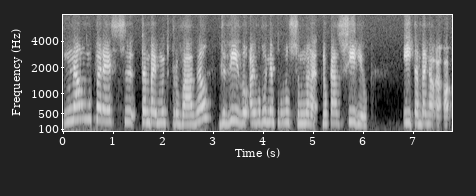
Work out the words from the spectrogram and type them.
não me parece também muito provável, devido ao envolvimento russo na, no caso sírio e também ao, ao,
